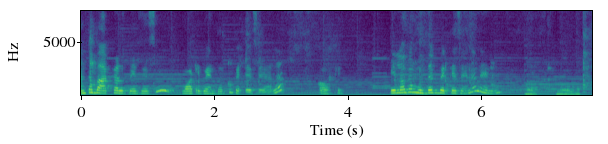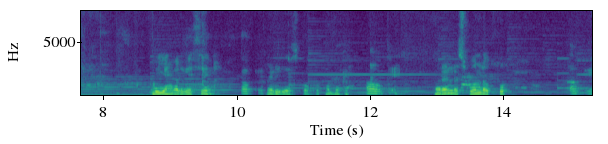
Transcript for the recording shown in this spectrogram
అంతా బాగా కలిపేసేసి వాటర్ పోయేంత వరకు పెట్టేసేయాలా? ఓకే ఈలోగా ముద్దకు పెట్టేసేనా నేను? బియ్యం కడిగేసి ఓకే. రెడీ ముద్దకి ఓకే. రెండు స్పూన్ల ఉప్పు. ఓకే.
